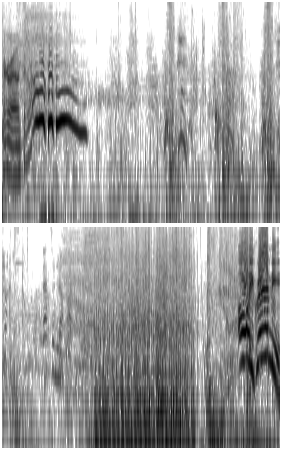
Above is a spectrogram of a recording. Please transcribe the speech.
turn around, turn around. Oh, That's enough. oh, he grabbed me!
